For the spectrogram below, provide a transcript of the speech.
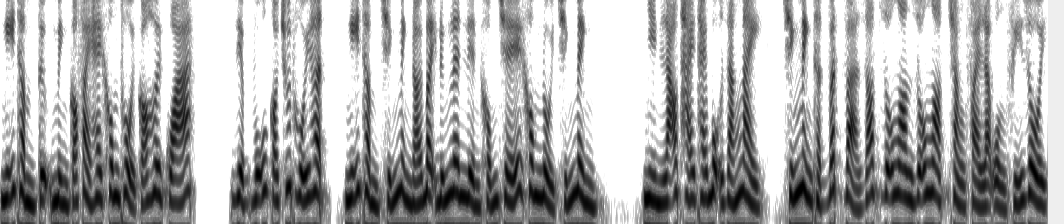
nghĩ thầm tự mình có phải hay không thổi có hơi quá. Diệp Vũ có chút hối hận, nghĩ thầm chính mình nói bậy đứng lên liền khống chế không nổi chính mình. Nhìn lão thái thái bộ dáng này, chính mình thật vất vả rót dỗ ngon dỗ ngọt chẳng phải là uổng phí rồi.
